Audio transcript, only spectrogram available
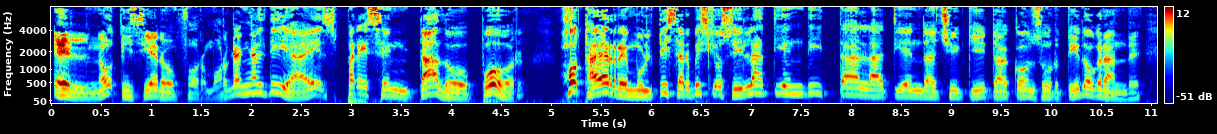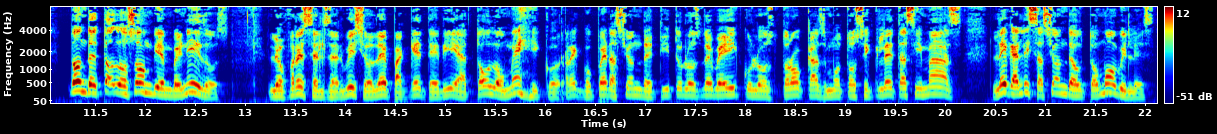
El noticiero For Morgan al Día es presentado por JR Multiservicios y la tiendita, la tienda chiquita con surtido grande, donde todos son bienvenidos. Le ofrece el servicio de paquetería todo México, recuperación de títulos de vehículos, trocas, motocicletas y más, legalización de automóviles,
